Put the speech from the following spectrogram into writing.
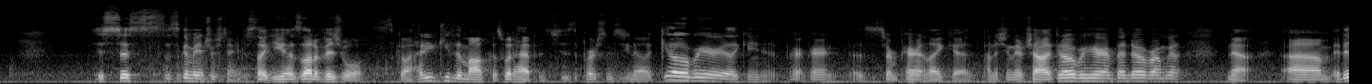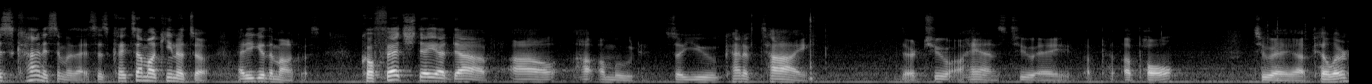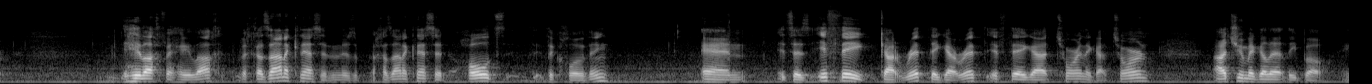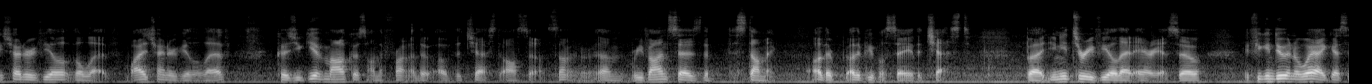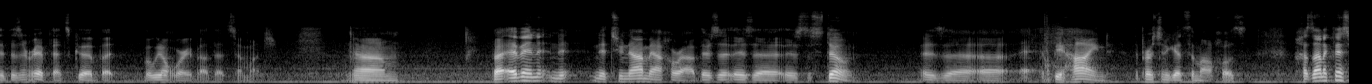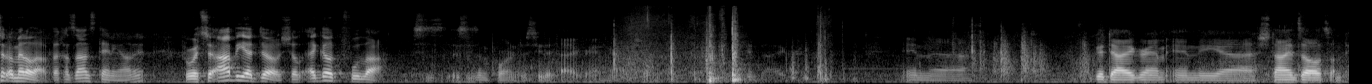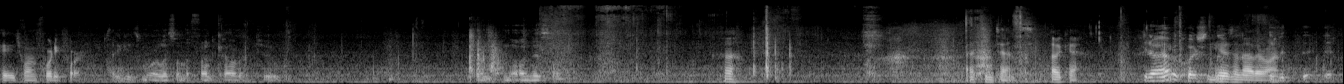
It's this is gonna be interesting. Just like he has a lot of visuals going. How do you give the malchus? What happens? Is the person's you know get over here like you know, parent, parent a certain parent like uh, punishing their child. Get over here and bend over. I'm gonna no. Um, it is kind of similar. to that. It says ketzah makinoto. How do you give the malchus? Kofet shtei adav al ha'amud. So you kind of tie their two hands to a a pole, to a, uh pillar. Helach vehelach. The Chazana Knesset, and there's a, Chazana Knesset holds the, the clothing, and it says if they got ripped, they got ripped. If they got torn, they got torn. Achu megalet libo. He's trying to reveal the lev. Why is he trying to reveal the lev? Because you give malchus on the front of the of the chest also. Some um, Rivan says the, the stomach. Other other people say the chest, but you need to reveal that area. So if you can do it in a way, I guess it doesn't rip. That's good, but but we don't worry about that so much. Um, but Evan netuna me'acharav. There's a there's a there's a stone. There's a, a behind the person who gets the malchus. Chazan Knesset. The chazan standing on it. For which abi ado shall egel kfula. This is this is important to see the diagram here. Good diagram. In uh, good diagram in the uh, Steinsaltz on page 144. I think it's more or less on the front cover too. On, on this one. Huh. That's intense. Okay. You know, I have a question. Here's though. another one. it- it-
